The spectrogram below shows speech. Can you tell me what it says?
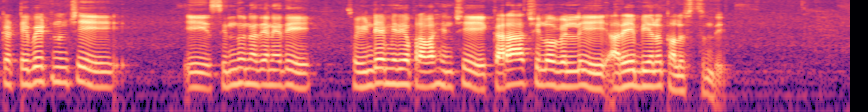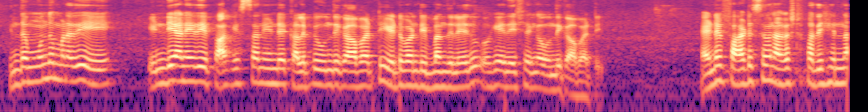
ఇక్కడ టిబెట్ నుంచి ఈ సింధు నది అనేది సో ఇండియా మీదుగా ప్రవహించి కరాచీలో వెళ్ళి అరేబియాలో కలుస్తుంది. ఇంతకుముందు మనది ఇండియా అనేది పాకిస్తాన్ ఇండియా కలిపి ఉంది కాబట్టి ఎటువంటి ఇబ్బంది లేదు ఒకే దేశంగా ఉంది కాబట్టి. అండ్ ఫార్టీ సెవెన్ ఆగస్టు పదిహేన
